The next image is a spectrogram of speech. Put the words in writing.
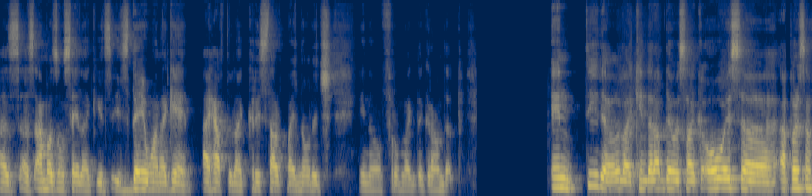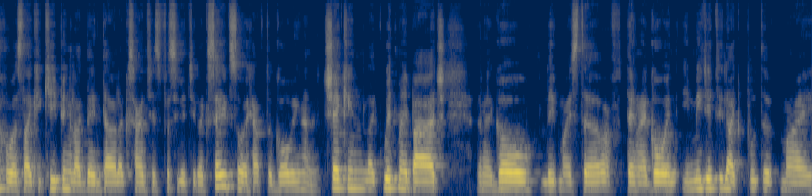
as as Amazon say, like it's it's day one again. I have to like restart my knowledge, you know, from like the ground up. And you know, like in the lab, there was like always a, a person who was like keeping like the entire like scientist facility like safe. So I have to go in and check in like with my badge. Then I go leave my stuff. Then I go and immediately like put up my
